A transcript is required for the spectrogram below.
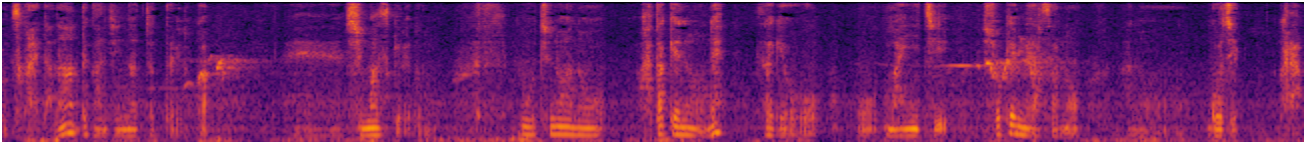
ー、疲れたなって感じになっちゃったりとか、えー、しますけれども。でもうちのあの畑のね作業を毎日一生懸命朝の、あの5時から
